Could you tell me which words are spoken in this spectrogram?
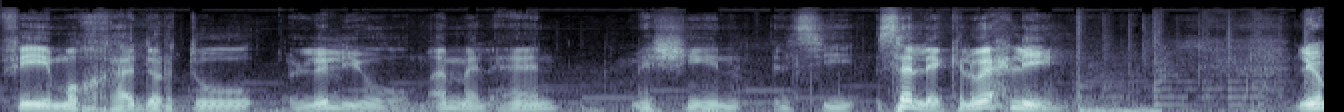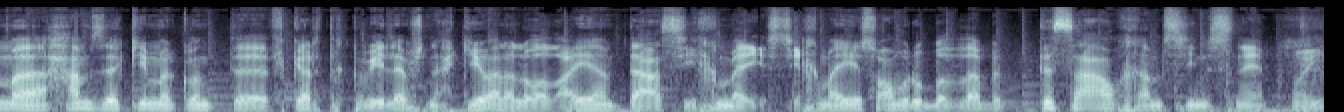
في مخ هدرته لليوم. أما الآن ماشيين لسي سلك الوحلين. اليوم حمزة كيما كنت ذكرت قبيلة باش نحكيو على الوضعية نتاع سي خميس سي خميس عمره بالضبط 59 سنة. oui.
